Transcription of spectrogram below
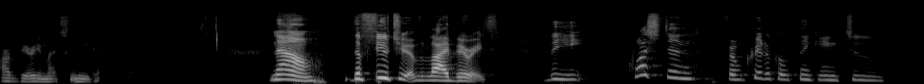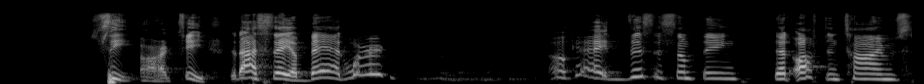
are very much needed. Now, the future of libraries. The question from critical thinking to CRT. Did I say a bad word? Okay, this is something that oftentimes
